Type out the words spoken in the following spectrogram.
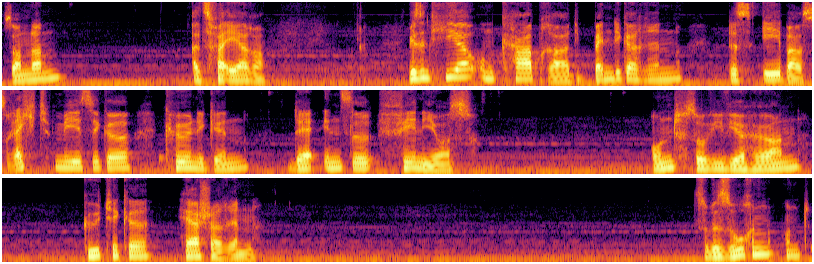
sondern als Verehrer. Wir sind hier, um Capra, die Bändigerin des Ebers, rechtmäßige Königin, der Insel Phenios. Und, so wie wir hören, gütige Herrscherin. Zu besuchen und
